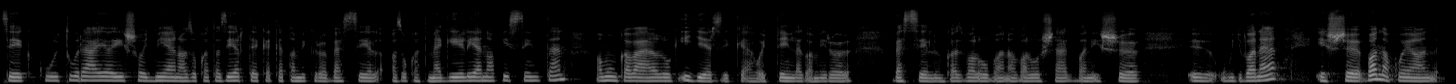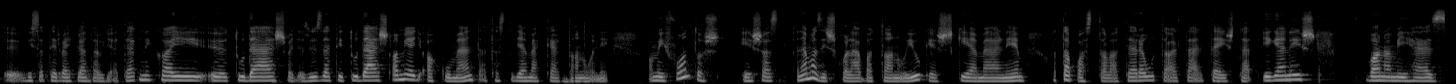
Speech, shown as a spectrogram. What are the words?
cég kultúrája is, hogy milyen azokat az értékeket, amikről beszél, azokat megéli a napi szinten. A munkavállalók így érzik el, hogy tényleg amiről beszélünk, az valóban a valóságban is úgy van-e, és vannak olyan, visszatérve egy pillanatra, ugye a technikai tudás, vagy az üzleti tudás, ami egy akkument, tehát azt ugye meg kell tanulni. Ami fontos, és az nem az iskolába tanuljuk, és kiemelném, a tapasztalat, erre utaltál te is, tehát igenis, van, amihez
